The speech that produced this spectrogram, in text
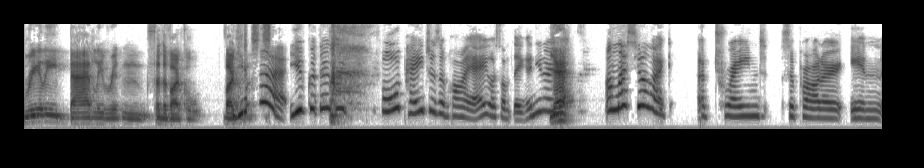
really badly written for the vocal vocalists. Yeah, you've got there's like four pages of high A or something, and you know, Yeah. unless you're like a trained soprano in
